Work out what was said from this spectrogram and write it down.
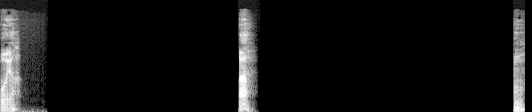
おやああ。ん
